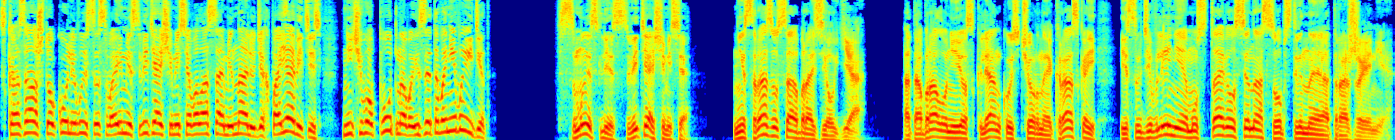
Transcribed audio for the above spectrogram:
«Сказал, что коли вы со своими светящимися волосами на людях появитесь, ничего путного из этого не выйдет». «В смысле светящимися?» Не сразу сообразил я. Отобрал у нее склянку с черной краской и с удивлением уставился на собственное отражение.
